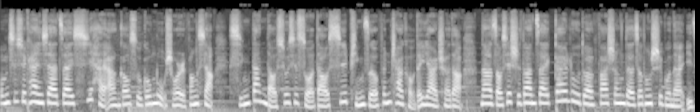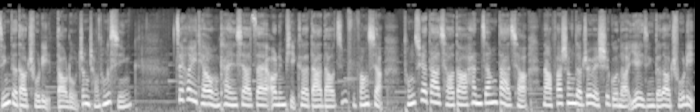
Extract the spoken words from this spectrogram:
我们继续看一下，在西海岸高速公路首尔方向行弹岛休息所到西平泽分岔口的一二车道，那早些时段在该路段发生的交通事故呢，已经得到处理，道路正常通行。最后一条，我们看一下，在奥林匹克大道金浦方向铜雀大桥到汉江大桥那发生的追尾事故呢，也已经得到处理，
